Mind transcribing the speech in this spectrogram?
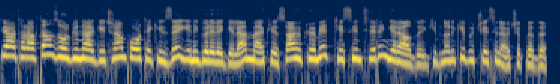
Diğer taraftan zor günler geçiren Portekiz'de yeni göreve gelen merkez sağ hükümet kesintilerin yer aldığı 2012 bütçesini açıkladı.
